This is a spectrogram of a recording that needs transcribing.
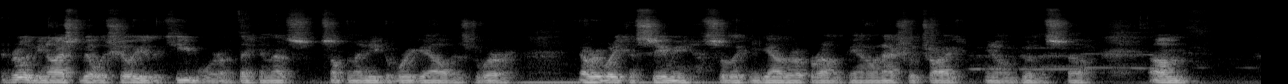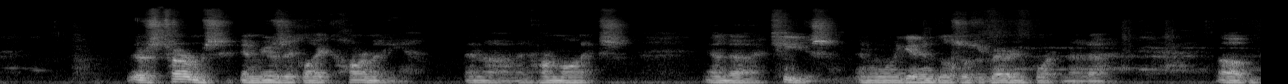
it'd really be nice to be able to show you the keyboard. I'm thinking that's something I need to rig out as to where everybody can see me so they can gather up around the piano and actually try, you know, doing this stuff. Um, there's terms in music like harmony and, uh, and harmonics and uh, keys. And we get into those, those are very important. And, uh, um,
